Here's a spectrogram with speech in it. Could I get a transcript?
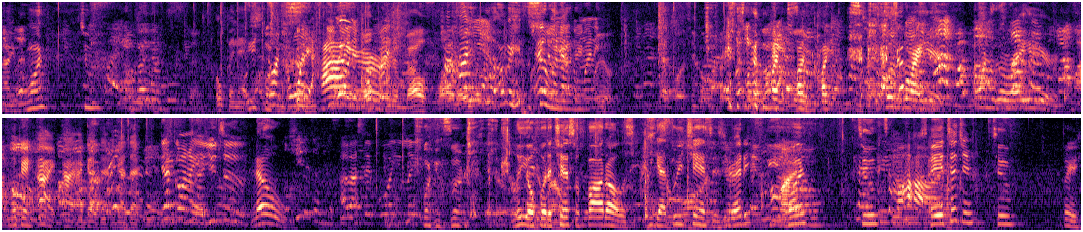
All right, one, two. Open it. Oh, you throwing it higher. Open your mouth wide open. I'm gonna hit the ceiling out there. It's supposed to go right here. I want to go right here. Okay, all right, all right. I got that, I got that. That's going on your YouTube. No. I said, boy, you late. Fucking suck. Leo for the chance for five dollars. He got three chances. You ready? One, two. Pay attention. Two, three.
